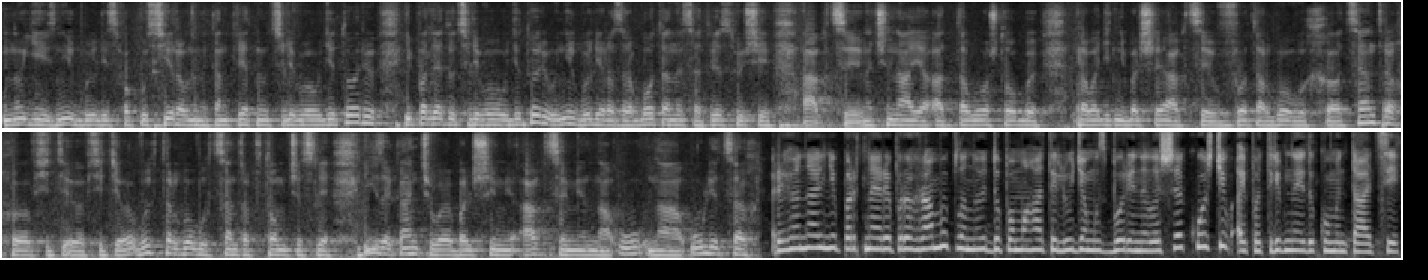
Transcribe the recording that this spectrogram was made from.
Многие из них были сфокусированы на конкретную целевую аудиторию, и под эту целевую аудиторию у них были разработаны соответствующие акции, начиная от того, чтобы проводить небольшие акции в торговых э, центрах, э, в, сети- в сетевых торговых центрах в том числе, и заканчивая большими акциями на, у- на улицах. Регіональні партнери програми планують допомагати людям у зборі не лише коштів, а й потрібної документації.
